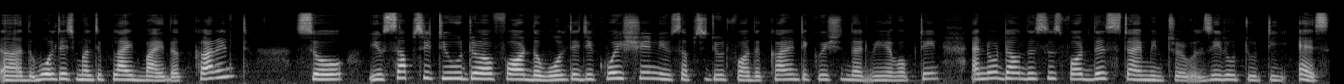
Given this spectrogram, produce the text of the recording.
uh, the voltage multiplied by the current. So, you substitute uh, for the voltage equation, you substitute for the current equation that we have obtained and note down this is for this time interval 0 to Ts.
